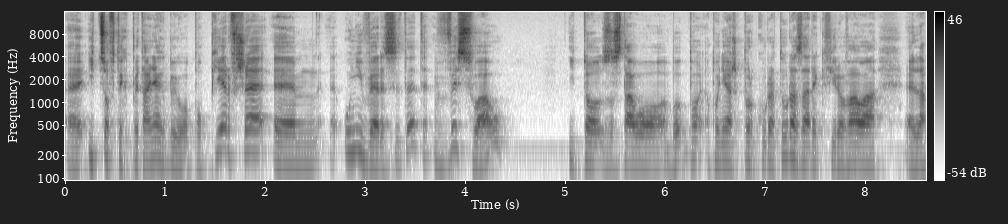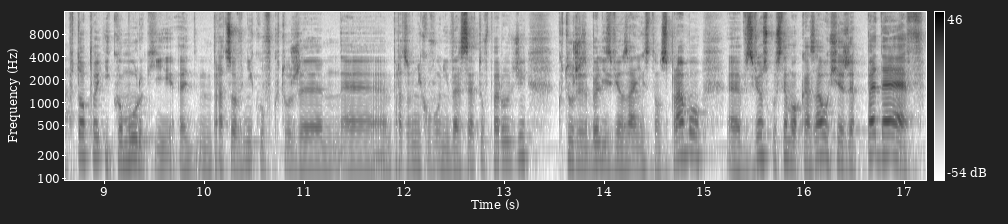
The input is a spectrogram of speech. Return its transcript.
e, i co w tych pytaniach było. Po pierwsze, uniwersytet wysłał i to zostało, bo, ponieważ prokuratura zarekwirowała e, laptopy i komórki e, pracowników, którzy, pracowników Uniwersytetu w Perugii, którzy byli związani z tą sprawą. W związku z tym okazało się, że PDF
